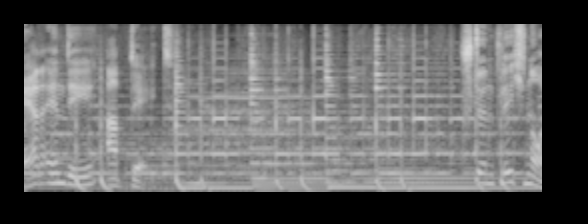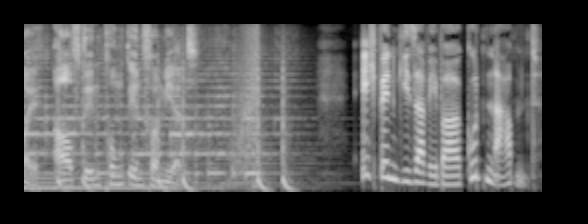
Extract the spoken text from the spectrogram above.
RND Update. Stündlich neu. Auf den Punkt informiert. Ich bin Gisa Weber. Guten Abend.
